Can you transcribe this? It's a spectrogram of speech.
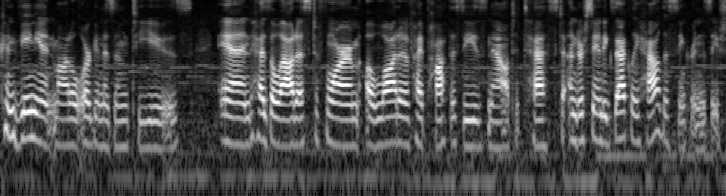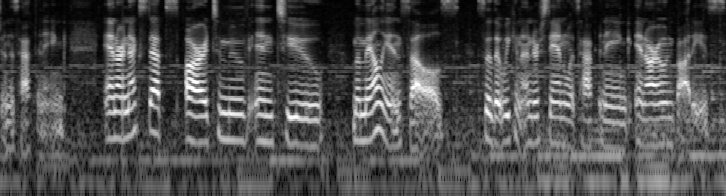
convenient model organism to use and has allowed us to form a lot of hypotheses now to test to understand exactly how the synchronization is happening. And our next steps are to move into mammalian cells so that we can understand what's happening in our own bodies.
